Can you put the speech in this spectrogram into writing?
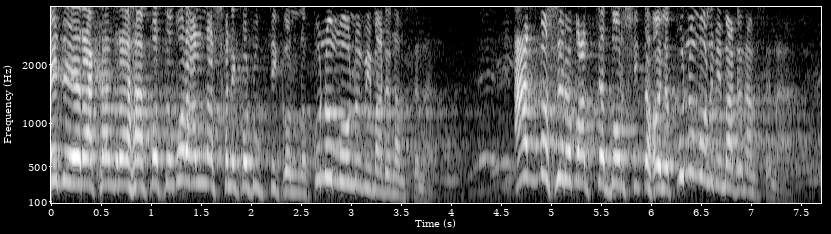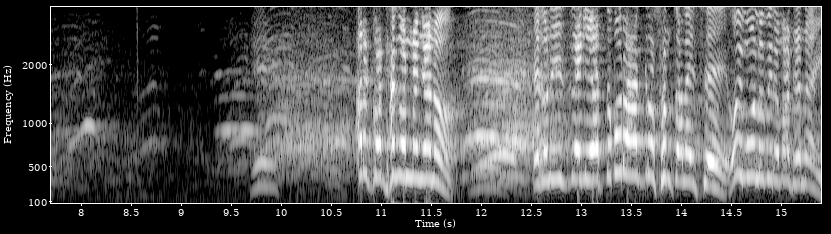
এই যে রাখাল রাহা, কত বড় আল্লাহর সামনে কটুক্তি করল, কোনো মৌলবী মাঠে নামছে না। আট বছরের বাচ্চা দর্শিত হইল, কোনো মৌলবী মাঠে নামছে না। আরে কথা কন না কেন? এখন ইসরায়েল এত বড় আগ্রাসন চালাইছে, ওই মৌলবীর মাঠে নাই।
